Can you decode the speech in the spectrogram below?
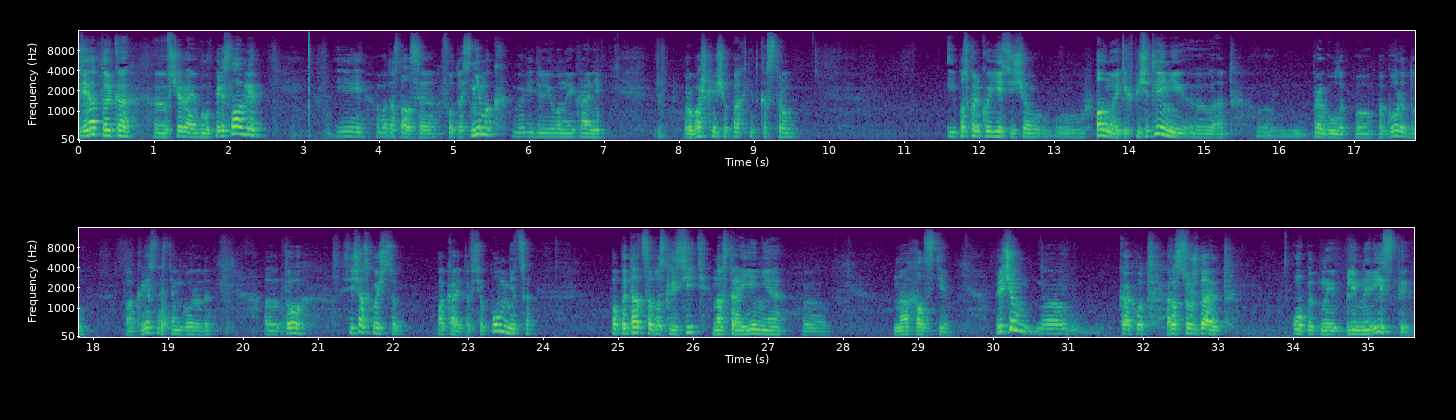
Друзья, только э, вчера я был в Переславле, и вот остался фотоснимок, вы видели его на экране. Рубашка еще пахнет костром. И поскольку есть еще полно этих впечатлений э, от э, прогулок по, по городу, по окрестностям города, то сейчас хочется, пока это все помнится, попытаться воскресить настроение на холсте. Причем, э, как вот рассуждают опытные пленеристы,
